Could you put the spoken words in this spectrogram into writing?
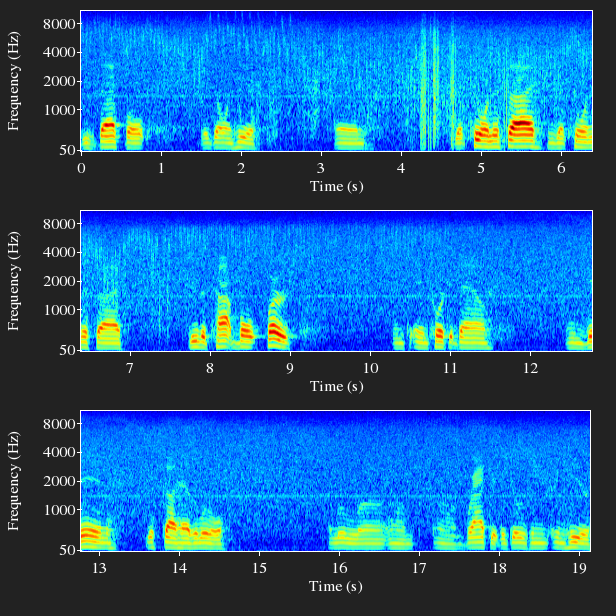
these back bolts. They go in here, and you got two on this side. You got two on this side do the top bolt first and, and torque it down and then this guy has a little a little uh, um, uh, bracket that goes in, in here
